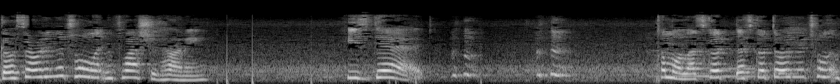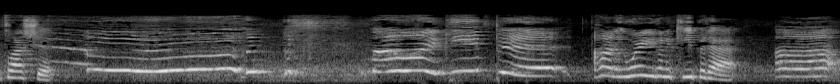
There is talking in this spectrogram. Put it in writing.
Go throw it in the toilet and flush it, honey. He's dead. Come on, let's go. Let's go throw it in the toilet and flush it. I keep it. Honey, where are you gonna keep it at? Uh,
